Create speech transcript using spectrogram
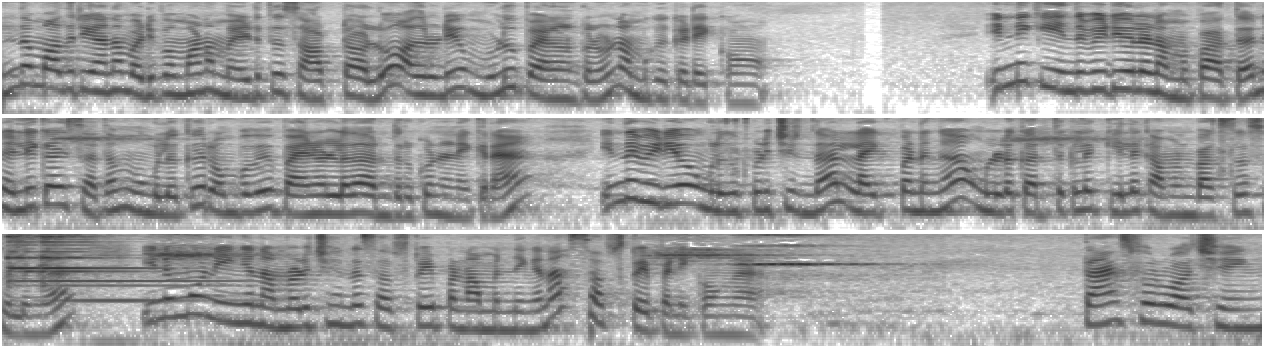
எந்த மாதிரியான வடிவமாக நம்ம எடுத்து சாப்பிட்டாலும் அதனுடைய முழு பலன்களும் நமக்கு கிடைக்கும். இன்றைக்கி இந்த வீடியோவில் நம்ம பார்த்த நெல்லிக்காய் சாதம் உங்களுக்கு ரொம்பவே பயனுள்ளதாக இருந்திருக்கும்னு நினைக்கிறேன். இந்த வீடியோ உங்களுக்கு பிடிச்சிருந்தா லைக் பண்ணுங்கள் உங்களோட கருத்துக்களை கீழே கமெண்ட் பாக்ஸில் சொல்லுங்கள் இன்னமும் நீங்கள் நம்மளோட சேனலை சப்ஸ்கிரைப் பண்ணாமல் இருந்தீங்கன்னா சப்ஸ்கிரைப் பண்ணிக்கோங்க. தேங்க்ஸ் ஃபார் வாட்சிங்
